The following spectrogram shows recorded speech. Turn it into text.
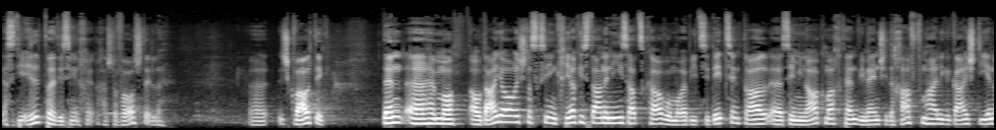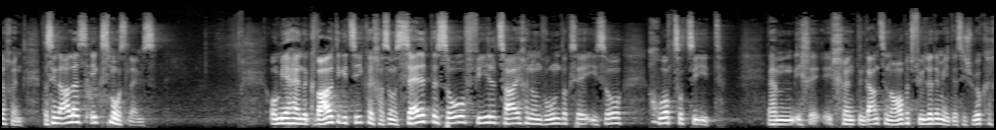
Also die Eltern, die sind, kannst du dir vorstellen. Äh, ist gewaltig. Dann äh, haben wir, auch dieses Jahr ist das gewesen, in Kirgisistan einen Einsatz gehabt, wo wir ein bisschen dezentral äh, Seminar gemacht haben, wie Menschen in der Kraft vom Heiligen Geist dienen können. Das sind alles Ex-Moslems. Und wir haben eine gewaltige Zeit gehabt. Ich habe so selten so viele Zeichen und Wunder gesehen in so kurzer Zeit. Ähm, ich, ich könnte den ganzen Abend füllen damit. Es ist wirklich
